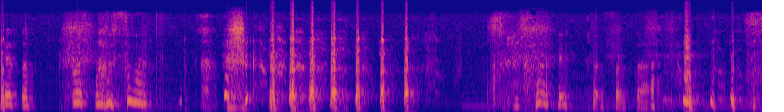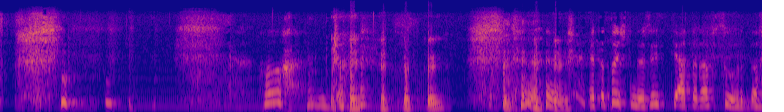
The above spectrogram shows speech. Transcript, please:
Это просто абсурд. Красота. Это точно жизнь театр абсурда.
